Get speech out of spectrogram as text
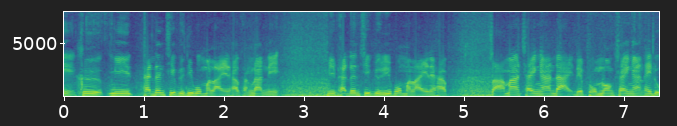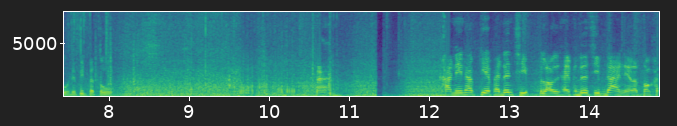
นี่คือมีแพดเดิลชิพอยู่ที่พวงมาลัยนะครับทางด้านนี้มีแพดเดิลชิพอยู่ที่พวงมาลัยนะครับสามารถใช้งานได้เดี๋ยวผมลองใช้งานให้ดูเดี๋ยวปิดประตูอะ คั นนี้นะครับเกียร์ paddle shift เราจะใช้ paddle shift ได้เนี่ยเราต้องข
